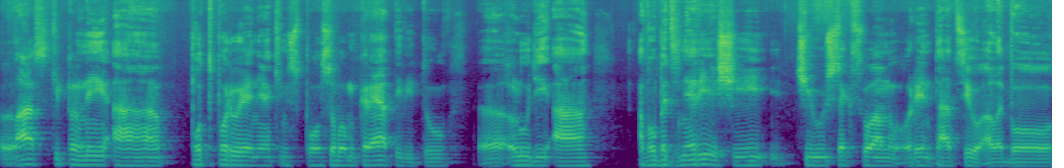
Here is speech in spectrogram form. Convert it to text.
láskyplný a podporuje nejakým spôsobom kreativitu e, ľudí a, a vôbec nerieši či už sexuálnu orientáciu alebo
